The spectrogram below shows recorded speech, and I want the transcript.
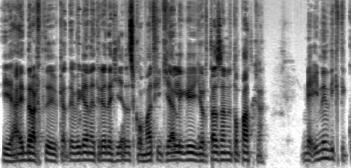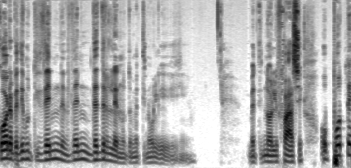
η Άιντραχτ κατεβήκανε 30.000 κομμάτια και οι άλλοι γιορτάζανε το Πάσχα. Ναι, είναι ενδεικτικό ρε παιδί μου ότι δεν, είναι- δεν, δεν τρελαίνονται με την, όλη, με την όλη φάση. Οπότε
